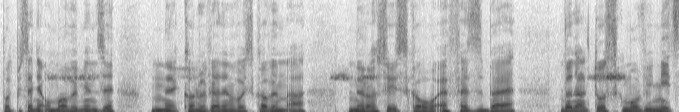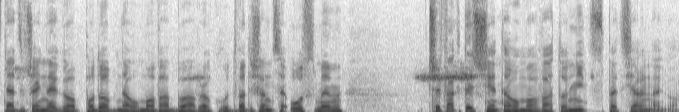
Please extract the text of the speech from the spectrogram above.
podpisania umowy między kontrwywiadem wojskowym a rosyjską FSB. Donald Tusk mówi nic nadzwyczajnego, podobna umowa była w roku 2008. Czy faktycznie ta umowa to nic specjalnego?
